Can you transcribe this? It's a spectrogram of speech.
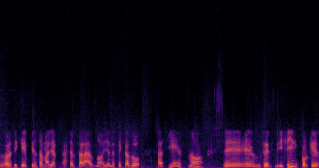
ahora sí que piensa mal y acertarás, ¿no? Y en este caso, así es, ¿no? Eh, y sí, porque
